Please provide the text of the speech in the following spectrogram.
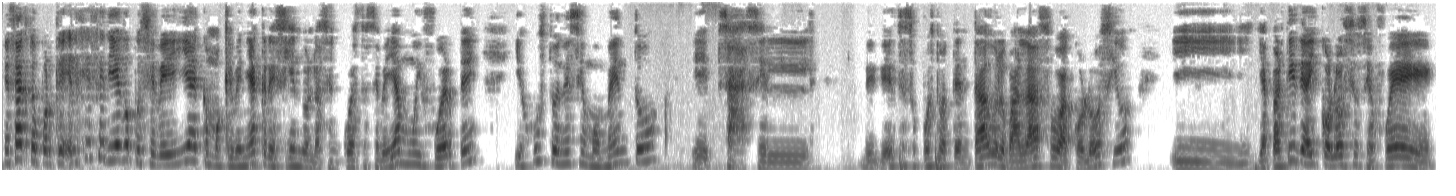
Exacto, porque el jefe Diego pues se veía como que venía creciendo en las encuestas, se veía muy fuerte y justo en ese momento, eh, el, este supuesto atentado, el balazo a Colosio, y, a partir de ahí Colosio se fue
